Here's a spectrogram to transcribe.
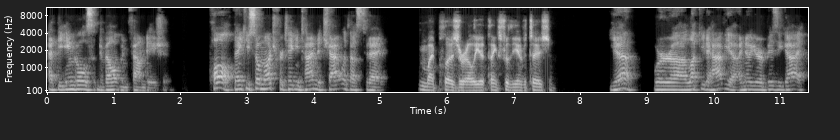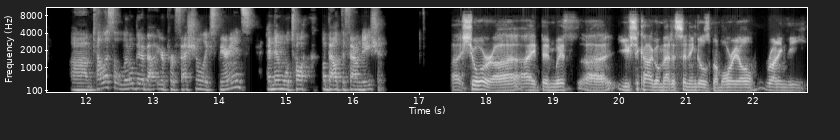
at the Ingalls Development Foundation. Paul, thank you so much for taking time to chat with us today. My pleasure, Elliot. Thanks for the invitation. Yeah, we're uh, lucky to have you. I know you're a busy guy. Um, tell us a little bit about your professional experience, and then we'll talk about the foundation. Uh, sure. Uh, I've been with uh, U Chicago Medicine Ingalls Memorial, running the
